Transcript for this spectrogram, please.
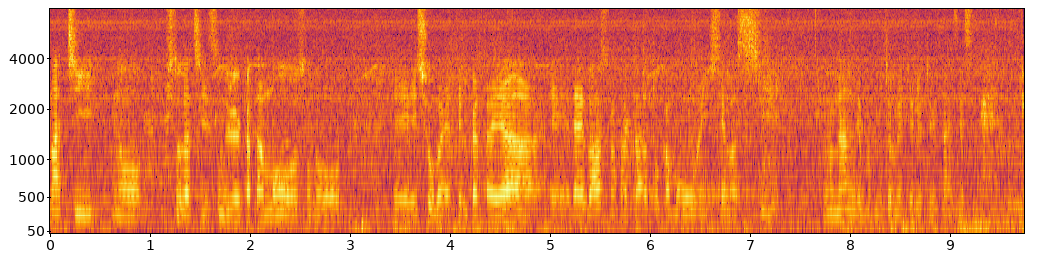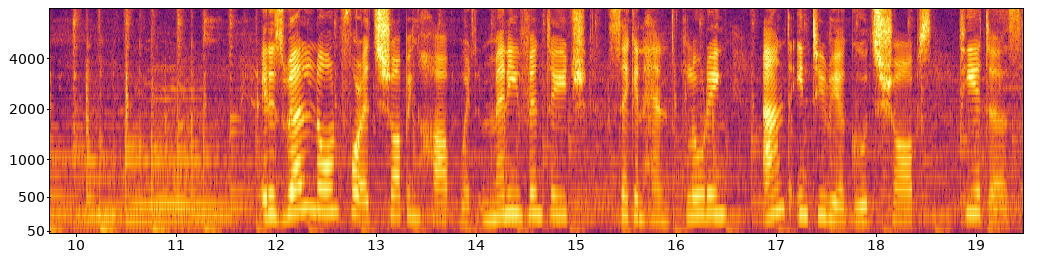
町の人たち住んでる方もその、えー、商売やってる方や、えー、ライブハウスの方とかも応援してますし何でも認めてるという感じですね。It is well known for its shopping hub with many vintage, second-hand clothing and interior goods shops, theaters,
